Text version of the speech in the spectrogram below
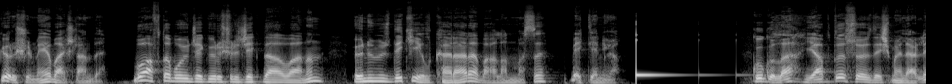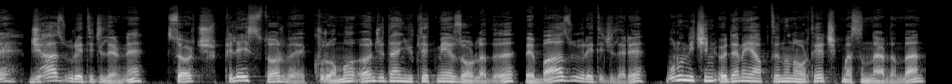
görüşülmeye başlandı. Bu hafta boyunca görüşülecek davanın önümüzdeki yıl karara bağlanması bekleniyor. Google'a yaptığı sözleşmelerle cihaz üreticilerine Search, Play Store ve Chrome'u önceden yükletmeye zorladığı ve bazı üreticilere bunun için ödeme yaptığının ortaya çıkmasının ardından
